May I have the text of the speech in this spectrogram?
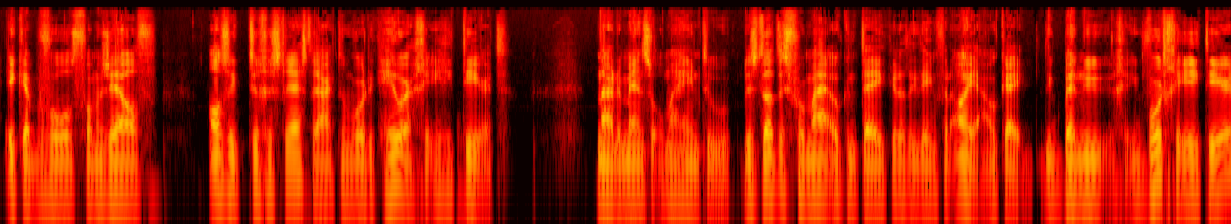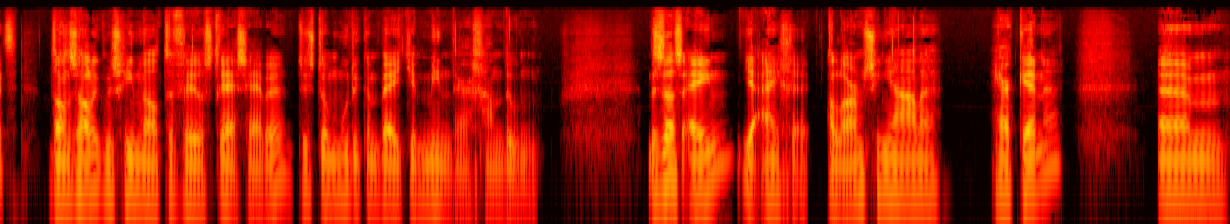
ik heb bijvoorbeeld van mezelf, als ik te gestrest raak, dan word ik heel erg geïrriteerd naar de mensen om me heen toe. Dus dat is voor mij ook een teken dat ik denk van, oh ja, oké, ik ben nu, ik word geïrriteerd, dan zal ik misschien wel te veel stress hebben. Dus dan moet ik een beetje minder gaan doen. Dus dat is één, je eigen alarmsignalen herkennen. Um,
